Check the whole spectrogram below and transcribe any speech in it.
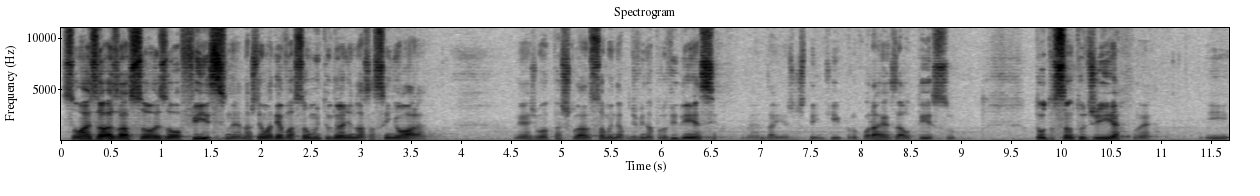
são as, as ações, o ofício, né? Nós temos uma devoção muito grande à Nossa Senhora, né, de uma particular Nossa Mãe da Divina Providência, né? Daí a gente tem que procurar rezar o texto todo santo dia, né? E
